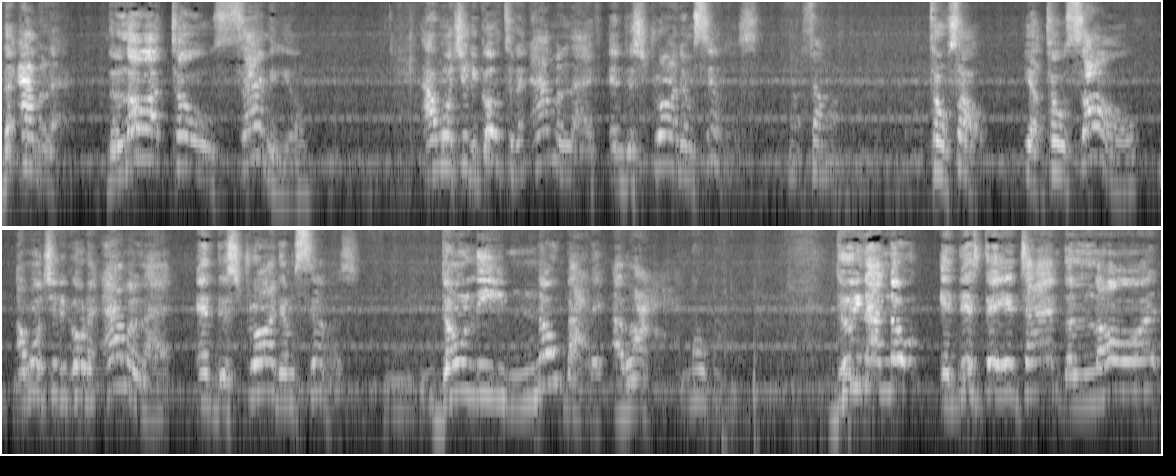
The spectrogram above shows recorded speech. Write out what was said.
the Amalek. The Lord told Samuel, I want you to go to the Amalek and destroy them sinners. Not Saul. Told Saul. Yeah, told Saul, I want you to go to Amalek and destroy them sinners. Mm-hmm. Don't leave nobody alive. Nobody. Do you not know in this day and time the Lord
